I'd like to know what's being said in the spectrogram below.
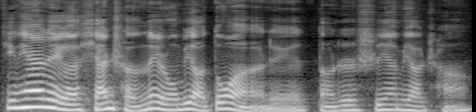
今天这个闲扯的内容比较多啊，这个导致时间比较长。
